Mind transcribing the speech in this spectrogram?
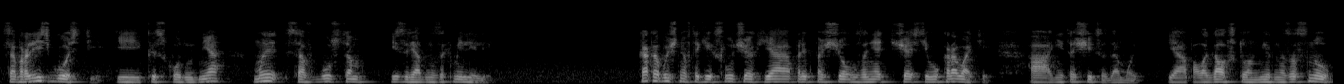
собрались гости, и к исходу дня мы с Августом изрядно захмелели. Как обычно в таких случаях, я предпочел занять часть его кровати, а не тащиться домой. Я полагал, что он мирно заснул,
